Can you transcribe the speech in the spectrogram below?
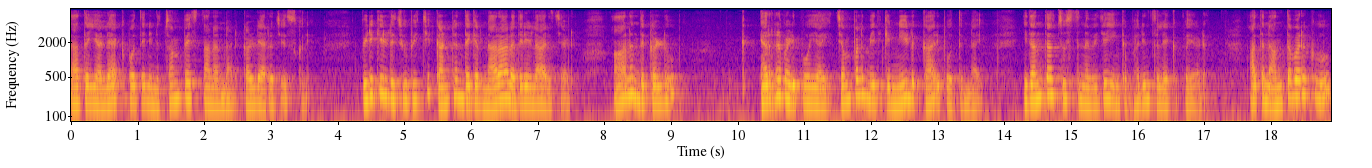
తాతయ్య లేకపోతే నిన్ను చంపేస్తానన్నాడు కళ్ళు ఎర్ర చేసుకుని. పిడికిళ్ళు చూపించి కంఠం దగ్గర నరాలు అదిరేలా అరిచాడు. ఆనంద్ కళ్ళు ఎర్రబడిపోయాయి. చెంపల మీదకి నీళ్ళు కారిపోతున్నాయి. ఇదంతా చూస్తున్న విజయ్ ఇంక భరించలేకపోయాడు. అతను అంతవరకు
